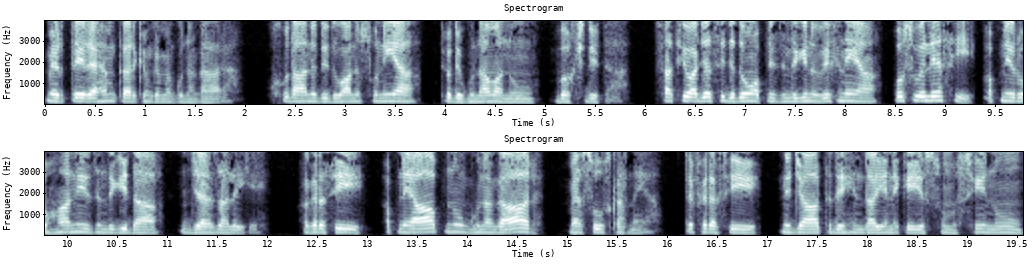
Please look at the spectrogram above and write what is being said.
ਮੇਰੇ ਤੇ ਰਹਿਮ ਕਰ ਕਿਉਂਕਿ ਮੈਂ ਗੁਨਾਹਗਾਰ ਆ ਖੁਦਾ ਨੇ ਦੀ ਦੁਆ ਨੂੰ ਸੁਨਿਆ ਤੇ ਉਹਦੇ ਗੁਨਾਹਾਂ ਨੂੰ ਬਖਸ਼ ਦਿੱਤਾ। ਸਾਥੀਓ, ਅੱਜ ਅਸੀਂ ਜਦੋਂ ਆਪਣੀ ਜ਼ਿੰਦਗੀ ਨੂੰ ਵੇਖਨੇ ਆ ਉਸ ਵੇਲੇ ਅਸੀਂ ਆਪਣੀ ਰੂਹਾਨੀ ਜ਼ਿੰਦਗੀ ਦਾ ਜਾਇਜ਼ਾ ਲਈਏ। ਅਗਰ ਅਸੀਂ ਆਪਣੇ ਆਪ ਨੂੰ ਗੁਨਾਹਗਾਰ ਮਹਿਸੂਸ ਕਰਨੇ ਆ, ਤੇ ਫਿਰ ਅਸੀਂ ਨਜਾਤ ਦੇ ਹਿੰਦਾ ਯਾਨੀ ਕਿ ਯਿਸੂ ਮਸੀਹ ਨੂੰ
